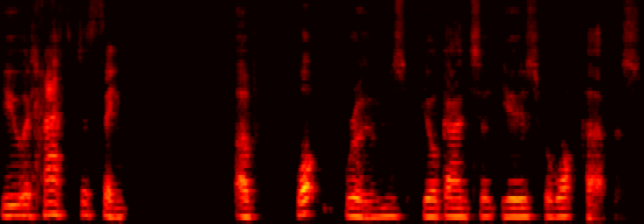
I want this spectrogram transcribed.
you would have to think of what rooms you're going to use for what purpose.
